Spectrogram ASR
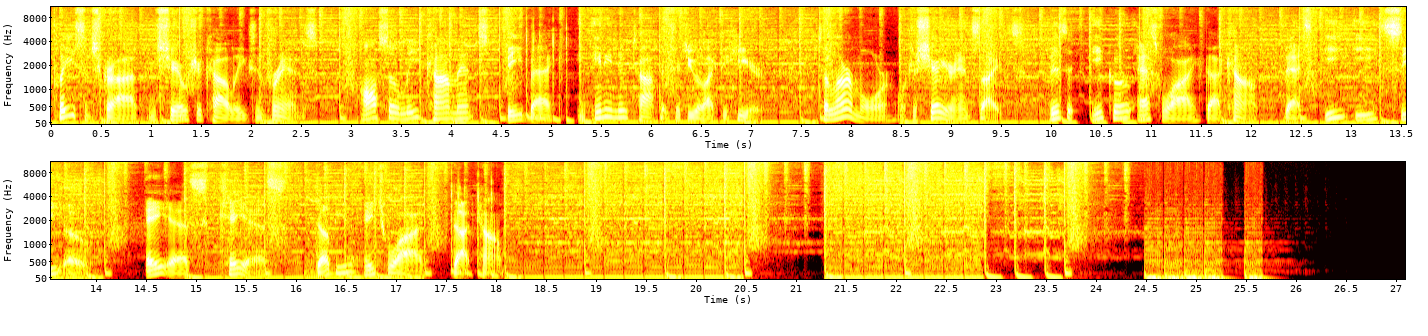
Please subscribe and share with your colleagues and friends. Also, leave comments, feedback, and any new topics that you would like to hear. To learn more or to share your insights, visit eecoaskswhy.com. That's E E C O A S K S W H Y.com.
